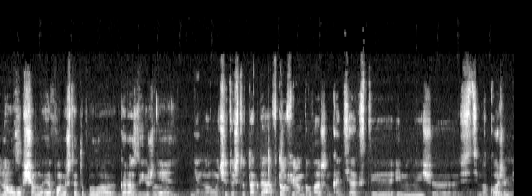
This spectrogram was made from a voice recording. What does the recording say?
Но, в общем, я помню, что это было гораздо южнее. Не, ну, учитывая, что тогда в том фильме был важен контекст и именно еще с темнокожими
